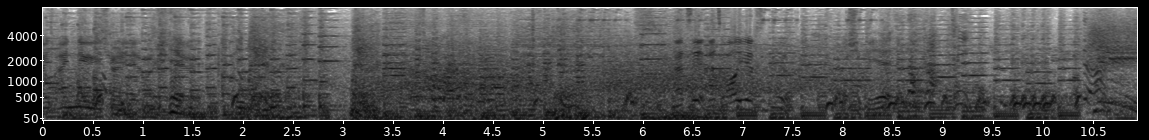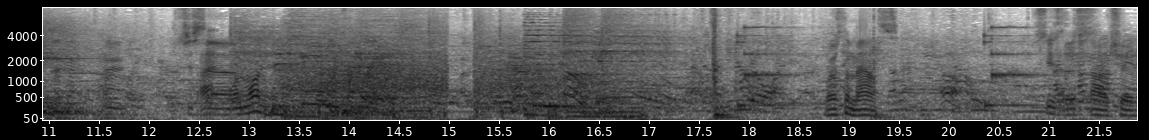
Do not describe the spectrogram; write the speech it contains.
I, I knew he was trying to get him all you have to do. That should be it. okay. Alright. It's just uh, One one. Where's the mouse? Just use this. Oh, true.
